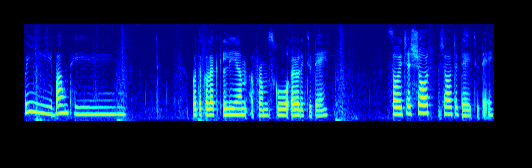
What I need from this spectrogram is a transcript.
Wee, bounty. Got to collect Liam from school early today. So it's a short, shorter day today.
